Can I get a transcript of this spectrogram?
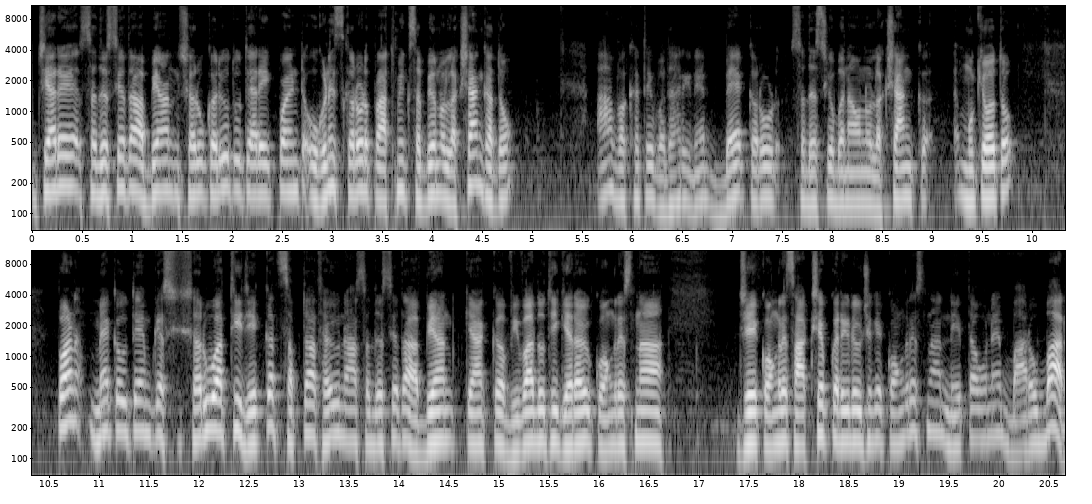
જ્યારે સદસ્યતા અભિયાન શરૂ કર્યું હતું, ત્યારે એક પોઈન્ટ ઓગણીસ કરોડ પ્રાથમિક સભ્યોનો લક્ષ્યાંક હતો. આ વખતે વધારીને બે કરોડ સદસ્યો બનાવવાનો લક્ષ્યાંક મૂક્યો હતો. પણ મેં કહ્યું તેમ કે શરૂઆતથી જ એક જ સપ્તાહ થયું ને આ સદસ્યતા અભિયાન ક્યાંક વિવાદોથી ઘેરાયું. કોંગ્રેસના જે કોંગ્રેસ આક્ષેપ કરી રહ્યું છે કે કોંગ્રેસના નેતાઓને બારોબાર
